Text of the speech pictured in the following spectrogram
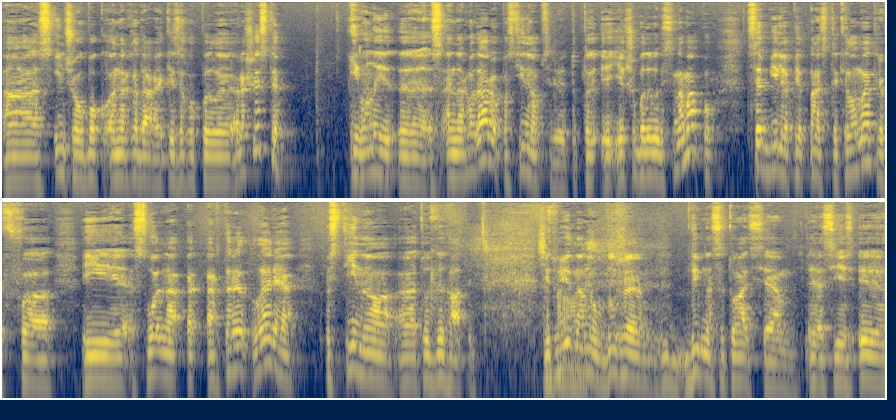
а, з іншого боку, Енергодар, який захопили рашисти. І вони е, з Енергодару постійно обстрілюють. Тобто, е, якщо подивитися на мапу, це біля 15 кілометрів, е, і ствольна е- артилерія постійно е, туди гатить. Відповідно, ну дуже дивна ситуація е, з, е, е,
